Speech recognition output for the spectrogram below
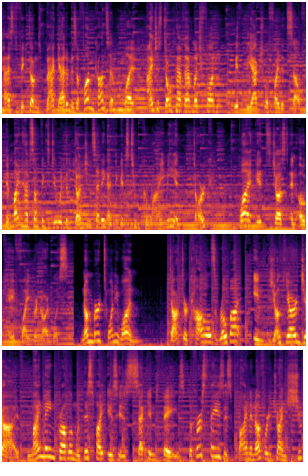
past victims back at him is a fun concept, but I just don't have that much fun with the actual fight itself. It might have something to do with the dungeon setting, I think it's too grimy and dark, but it's just an okay fight regardless. Number 21. Dr. Kahl's robot in Junkyard Jive. My main problem with this fight is his second phase. The first phase is fine enough where you try and shoot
